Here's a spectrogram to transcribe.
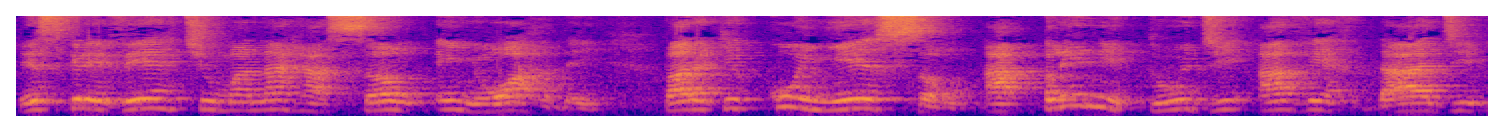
escrever-te uma narração em ordem, para que conheçam a plenitude, a verdade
